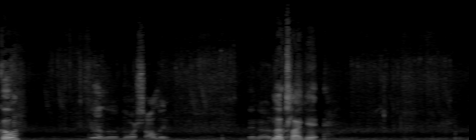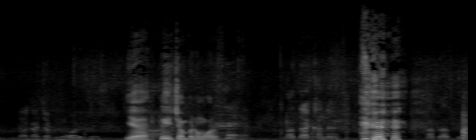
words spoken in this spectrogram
One? Feel a little more solid than the other Looks one. like it. Y'all got jump in the water too? Yeah, please jump in the water. Not that kind of. Not that big.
